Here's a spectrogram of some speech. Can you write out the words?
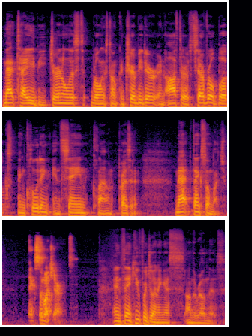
Matt Taibbi, journalist, Rolling Stone contributor, and author of several books, including Insane Clown President. Matt, thanks so much. Thanks so much, Aaron. And thank you for joining us on The Real News.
